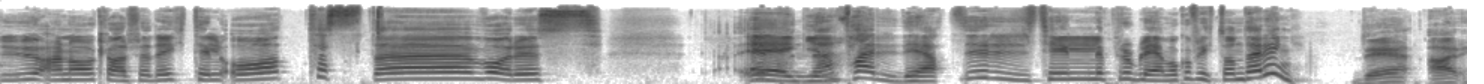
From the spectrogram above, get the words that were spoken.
Du er nå klar, Fredrik, til å teste våre egne egen ferdigheter til problem- og konflikthåndtering. Det er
